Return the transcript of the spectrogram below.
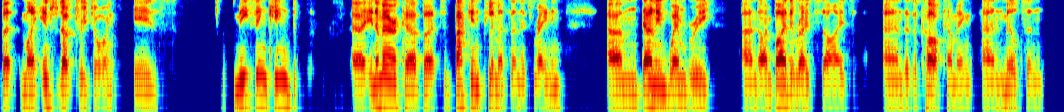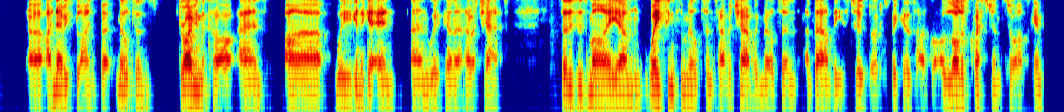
But my introductory drawing is me thinking uh, in America, but back in Plymouth, and it's raining, um, down in Wembury, and I'm by the roadside, and there's a car coming, and Milton, uh, I know he's blind, but Milton's driving the car, and uh, we're going to get in, and we're going to have a chat. So this is my um, waiting for Milton to have a chat with Milton about these two books because I've got a lot of questions to ask him.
